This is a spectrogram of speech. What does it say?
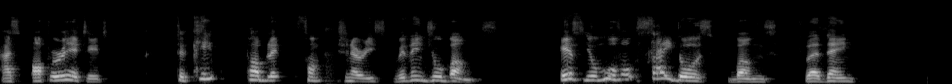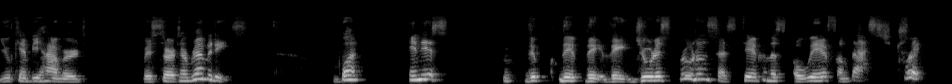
has operated to keep public functionaries within due bounds. If you move outside those bounds, well, then you can be hammered with certain remedies. But in its, the, the, the, the jurisprudence has taken us away from that strict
